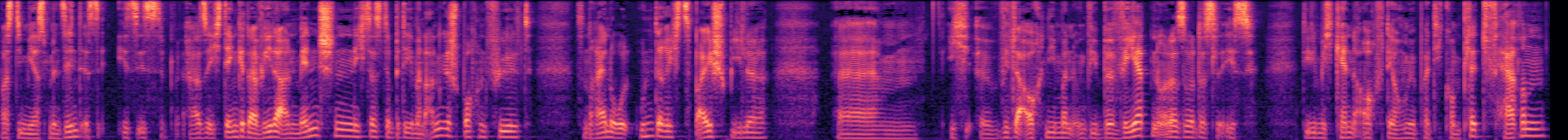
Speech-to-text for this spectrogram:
was die Miasmen sind. Es, es ist, also ich denke da weder an Menschen, nicht, dass da bitte jemand angesprochen fühlt, das sind reine Unterrichtsbeispiele. Ähm, ich äh, will da auch niemanden irgendwie bewerten oder so. Das ist, die, die mich kennen, auch der Homöopathie komplett fern,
